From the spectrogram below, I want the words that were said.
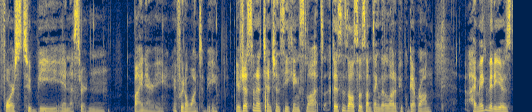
forced to be in a certain binary if we don't want to be. You're just an attention seeking slot. This is also something that a lot of people get wrong. I make videos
